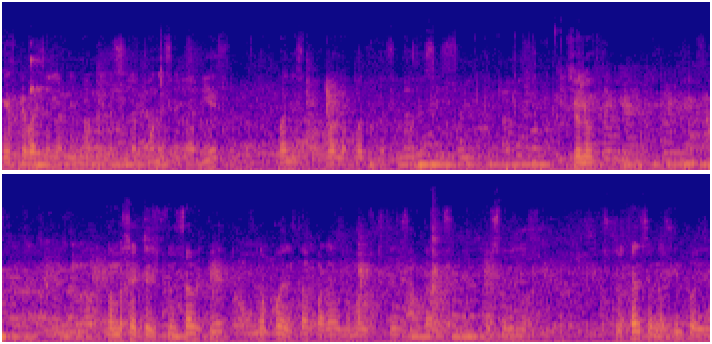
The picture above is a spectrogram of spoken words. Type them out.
Es que va a ser la misma, mira, si la pones en la 10, van a estorbar la 4, la 5, la 6. ¿Sí o no? Nada más hay que, ¿sabes qué? No pueden estar parados, nomás los que estén sentados. Eso digo. Los que alcancen asiento ahí,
